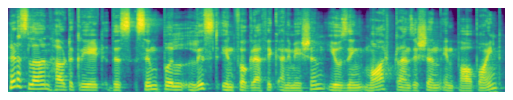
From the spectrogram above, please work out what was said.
Let us learn how to create this simple list infographic animation using morph transition in PowerPoint.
